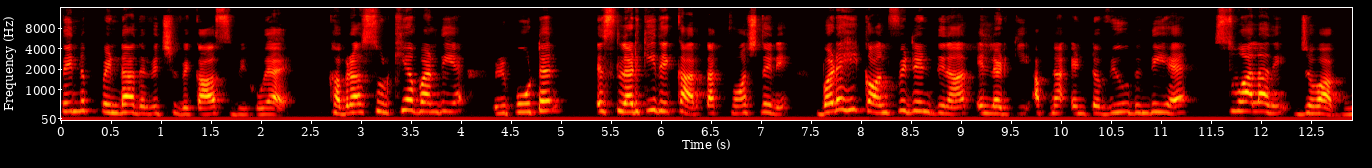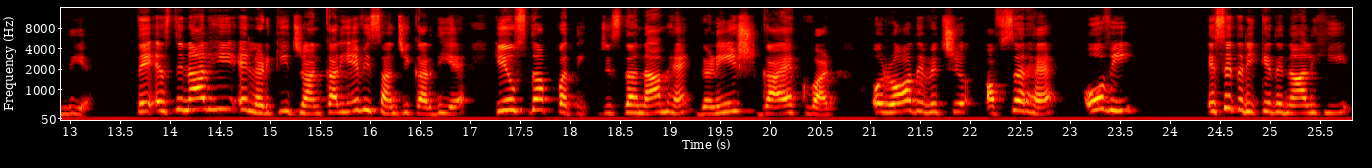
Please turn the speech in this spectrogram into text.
ਤਿੰਨ ਪਿੰਡਾਂ ਦੇ ਵਿੱਚ ਵਿਕਾਸ ਵੀ ਹੋਇਆ ਹੈ। ਖਬਰਾਂ ਸੁਰਖੀਆਂ ਬਣਦੀ ਹੈ, ਰਿਪੋਰਟਰ ਇਸ ਲੜਕੀ ਦੇ ਘਰ ਤੱਕ ਪਹੁੰਚਦੇ ਨੇ, ਬੜੇ ਹੀ ਕੌਨਫੀਡੈਂਟ ਦੇ ਨਾਲ ਇਹ ਲੜਕੀ ਆਪਣਾ ਇੰਟਰਵਿਊ ਦਿੰਦੀ ਹੈ, ਸਵਾਲਾਂ ਦੇ ਜਵਾਬ ਦਿੰਦੀ ਹੈ। ਤੇ ਇਸ ਦੇ ਨਾਲ ਹੀ ਇਹ ਲੜਕੀ ਜਾਣਕਾਰੀ ਇਹ ਵੀ ਸਾਂਝੀ ਕਰਦੀ ਹੈ ਕਿ ਉਸ ਦਾ ਪਤੀ, ਜਿਸ ਦਾ ਨਾਮ ਹੈ ਗਣੇਸ਼ ਗਾਇਕਵਾੜ, ਉਹ ਰੋ ਦੇ ਵਿੱਚ ਅਫਸਰ ਹੈ, ਉਹ ਵੀ ਇਸੇ ਤਰੀਕੇ ਦੇ ਨਾਲ ਹੀ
